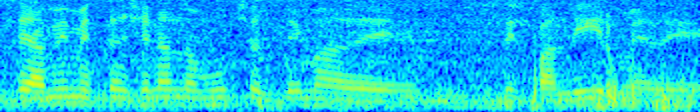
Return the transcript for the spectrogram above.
sé, a mí me están llenando mucho el tema de, de expandirme, de,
